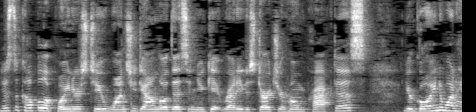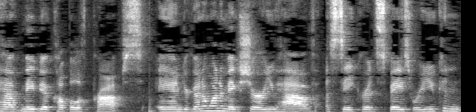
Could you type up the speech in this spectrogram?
just a couple of pointers too. Once you download this and you get ready to start your home practice, you're going to want to have maybe a couple of props and you're going to want to make sure you have a sacred space where you can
